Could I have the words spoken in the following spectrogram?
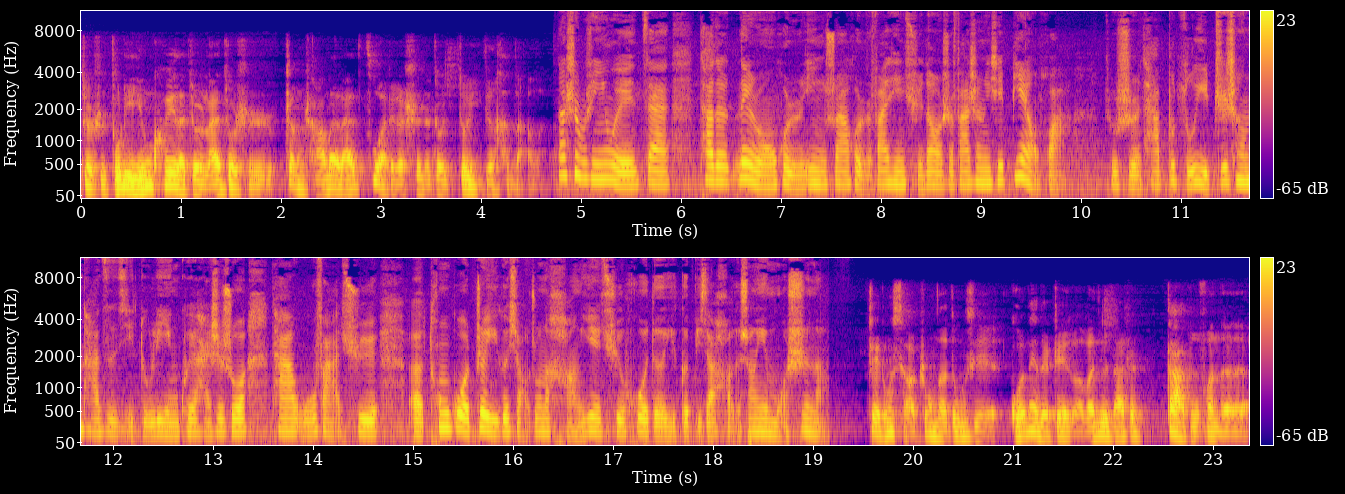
就是独立盈亏的，就是来就是正常的来做这个事情，就就已经很难了。那是不是因为在它的内容或者是印刷或者发行渠道是发生了一些变化，就是它不足以支撑它自己独立盈亏，还是说它无法去呃通过这一个小众的行业去获得一个比较好的商业模式呢？这种小众的东西，国内的这个玩具杂志，大部分的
